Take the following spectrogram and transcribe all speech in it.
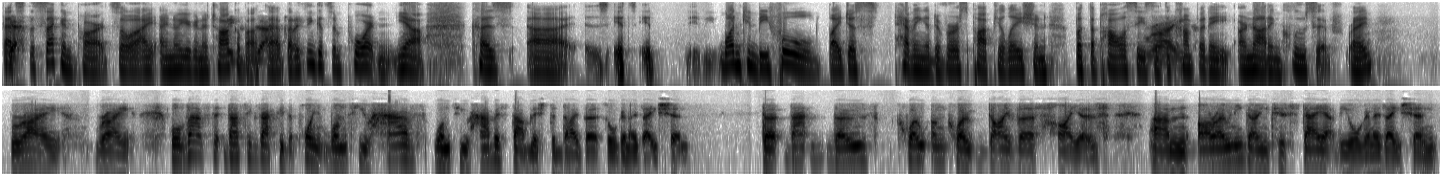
that's yeah. the second part so i, I know you're going to talk exactly. about that but i think it's important yeah because uh, it's it one can be fooled by just having a diverse population but the policies right. of the company are not inclusive right right Right. Well, that's that's exactly the point. Once you have once you have established a diverse organization, that that those quote unquote diverse hires um, are only going to stay at the organization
